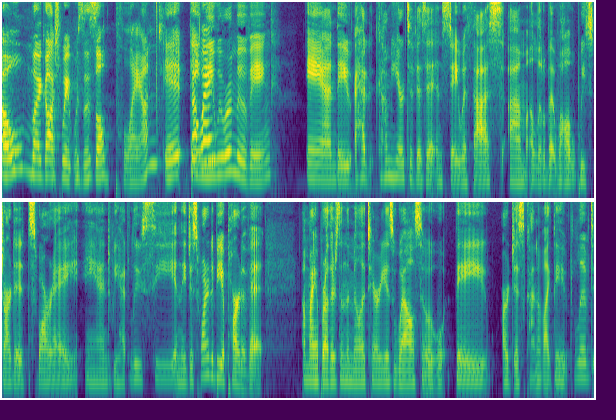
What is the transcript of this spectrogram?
Oh my gosh! Wait, was this all planned? It they That way? knew we were moving and they had come here to visit and stay with us um, a little bit while we started soiree and we had Lucy and they just wanted to be a part of it. And my brother's in the military as well, so they are just kind of like they lived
